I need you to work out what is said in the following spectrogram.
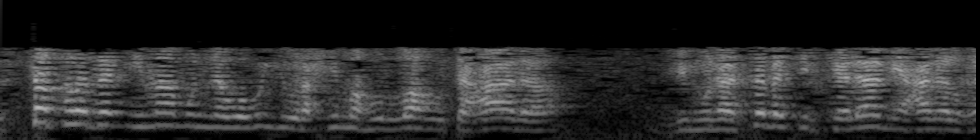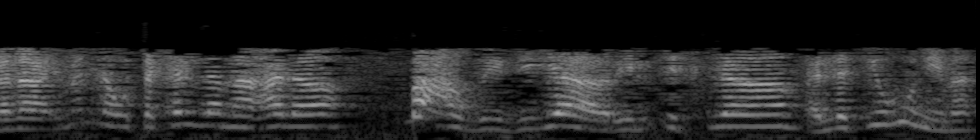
استطرد الإمام النووي رحمه الله تعالى بمناسبة الكلام على الغنائم أنه تكلم على بعض ديار الإسلام التي غنمت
